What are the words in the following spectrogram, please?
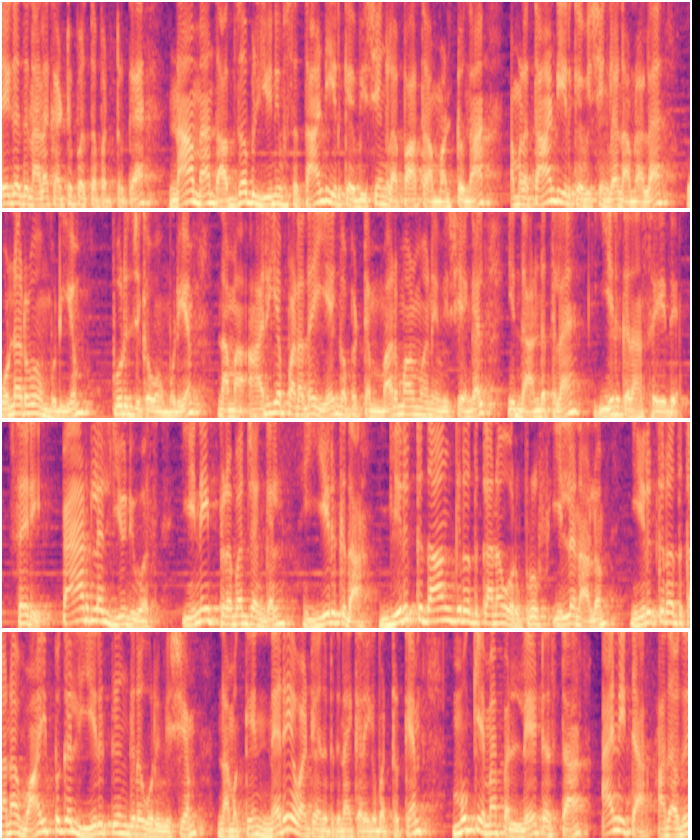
வேகத்தினால கட்டுப்படுத்தப்பட்டிருக்க நாம அந்த அப்சர்வபிள் யூனிவர்ஸை தாண்டி இருக்க விஷயங்களை பார்த்தா மட்டும்தான். நம்மளை தாண்டி இருக்க விஷயங்களை நம்மளால உணரவும் முடியும். புரிஞ்சுக்கவும் முடியும். நம்ம அறியப்படாத ஏகப்பட்ட மர்மமான விஷயங்கள் இந்த அண்டத்தில் இருக்க தான் செய்யுது. சரி பேரலல் யூனிவர்ஸ் இணை பிரபஞ்சங்கள் இருக்குதா? இருக்குதாங்கிறதுக்கான ஒரு ப்ரூஃப் இல்லைனாலும் இருக்கிறதுக்கான வாய்ப்புகள் இருக்குங்கிற ஒரு விஷயம் நமக்கு நிறைய வாட்டி வந்து பார்த்தீங்கன்னா கிடைக்கப்பட்டிருக்கு. முக்கியமாக இப்போ லேட்டஸ்ட்டாக ஆனிட்டா அதாவது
